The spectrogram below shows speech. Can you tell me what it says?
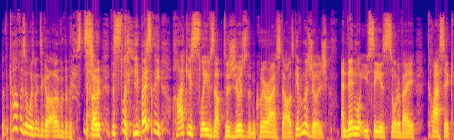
but the cuff is always meant to go over the wrist. So the sleeve, you basically hike his sleeves up to zhuzh them Queer Eye styles, give him a zhuzh, and then what you see is sort of a classic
